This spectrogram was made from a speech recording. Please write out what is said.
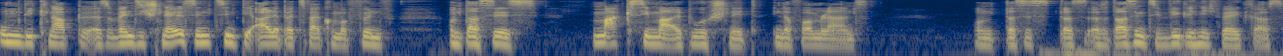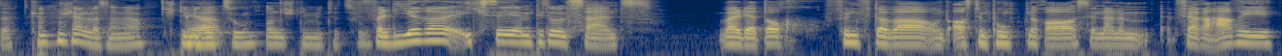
um die knappe, also wenn sie schnell sind, sind die alle bei 2,5 und das ist maximal Durchschnitt in der Formel 1. Und das ist, das, also da sind sie wirklich nicht Weltklasse. Könnten schneller sein, ja. Stimme ja, dir zu. Und stimme dir zu. Verlierer, ich sehe ein bisschen Sainz, weil der doch Fünfter war und aus den Punkten raus in einem Ferrari,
